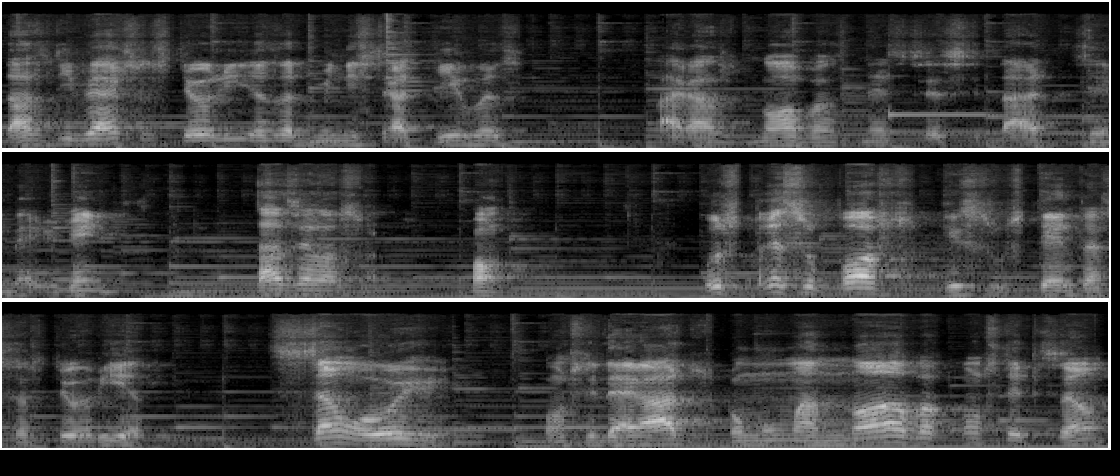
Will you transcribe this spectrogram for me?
das diversas teorias administrativas para as novas necessidades emergentes das relações. Bom, os pressupostos que sustentam essas teorias são hoje considerados como uma nova concepção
